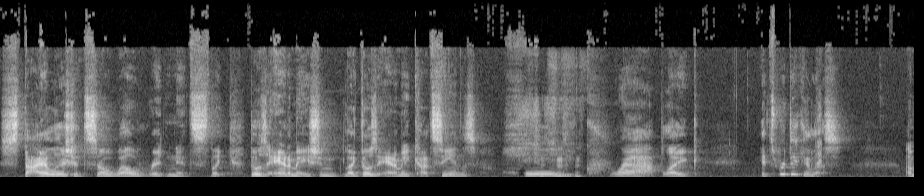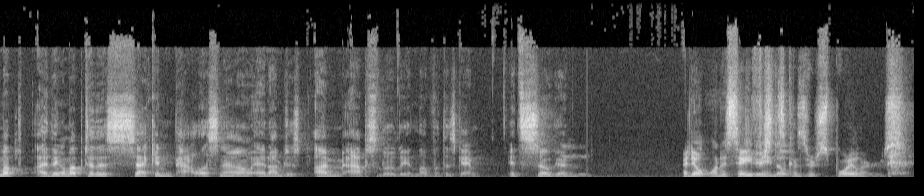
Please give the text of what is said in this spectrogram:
stylish. It's so well written. It's like those animation, like those anime cutscenes. Holy crap! Like, it's ridiculous. I'm up. I think I'm up to the second palace now, and I'm just I'm absolutely in love with this game. It's so good. I don't want to say you're things because they're spoilers.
